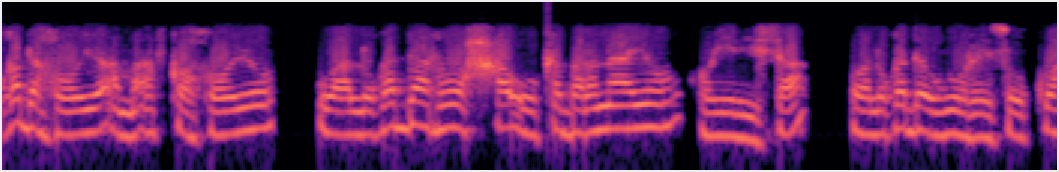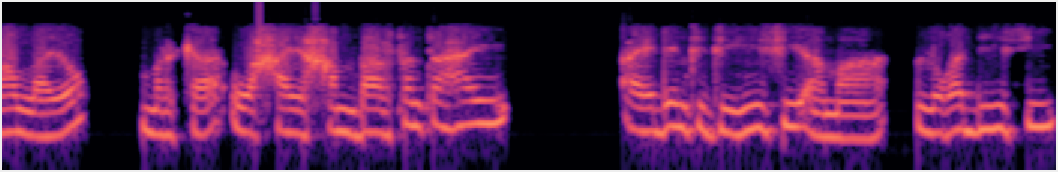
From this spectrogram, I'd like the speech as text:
luqadda hooyo ama afka hooyo waa luqadda ruuxa uu ka baranayo hooyadiisa. Waa luqadda ugu horreysa uu ku hadlayo. Marka waxay xambaarsan tahay identitygiisii ama luqaddiisii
